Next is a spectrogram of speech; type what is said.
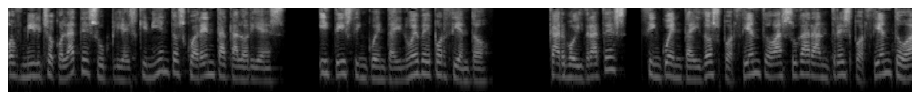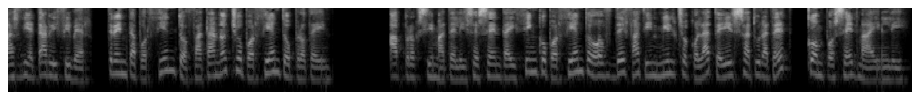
of milk chocolate supplies 540 calories. It is 59%. Carbohidrates, 52% as sugar and 3% as dietary fiber, 30% fat and 8% protein. Approximately 65% of the fat in milk chocolate is saturated, composed mainly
